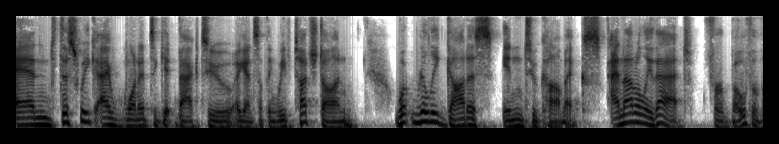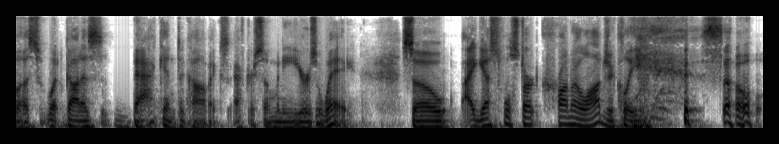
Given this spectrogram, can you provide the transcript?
And this week I wanted to get back to, again, something we've touched on what really got us into comics. And not only that, for both of us, what got us back into comics after so many years away. So I guess we'll start chronologically. so,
